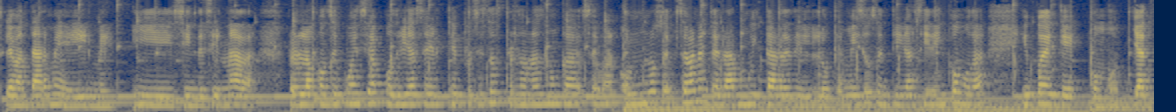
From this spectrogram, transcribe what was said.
levantarme e irme y sin decir nada. Pero la consecuencia podría ser que pues estas personas nunca se van o no se, van a enterar muy tarde de lo que me hizo sentir así de incómoda y puede que como ya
